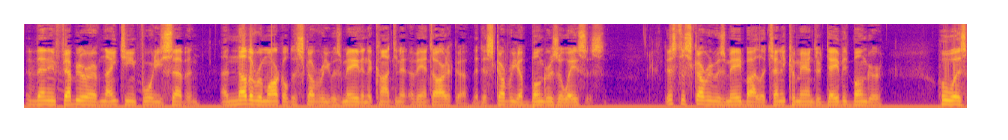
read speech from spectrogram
Then in February of 1947, Another remarkable discovery was made in the continent of Antarctica, the discovery of Bunger's Oasis. This discovery was made by Lieutenant Commander David Bunger, who was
